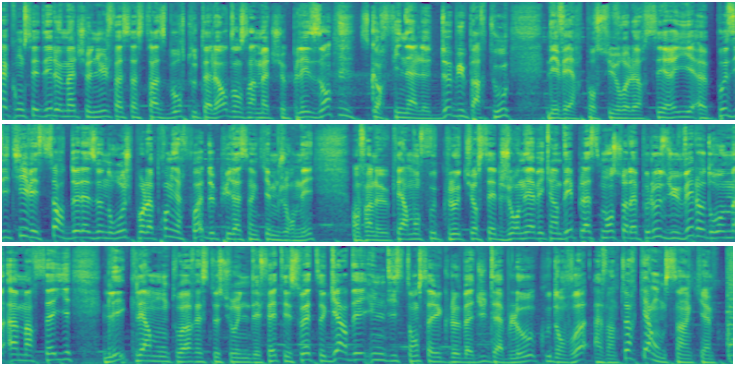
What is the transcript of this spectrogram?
a concédé le match nul face à Strasbourg tout à l'heure dans un match plaisant. Score final, deux buts partout. Les Verts poursuivent leur série euh, positive et sortent de la zone rouge pour la première fois depuis la cinquième journée. Enfin, le Clermont Foot clôture cette journée avec un déplacement sur la pelouse du Vélodrome à Marseille. Les Clermontois restent sur une défaite et souhaitent garder une distance avec le bas du tableau. Coup d'envoi à 20h45.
